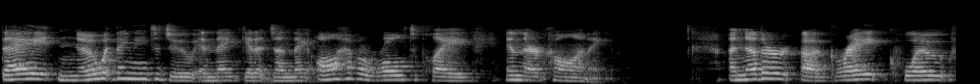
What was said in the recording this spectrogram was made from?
They know what they need to do and they get it done. They all have a role to play in their colony. Another uh, great quote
